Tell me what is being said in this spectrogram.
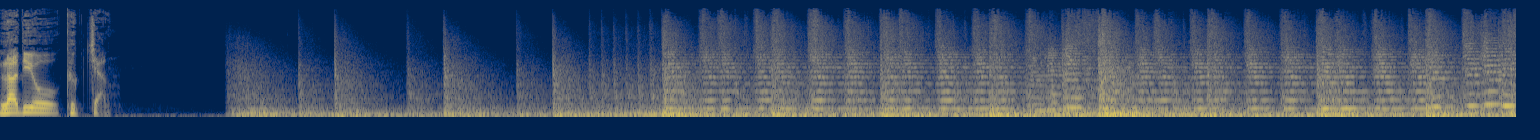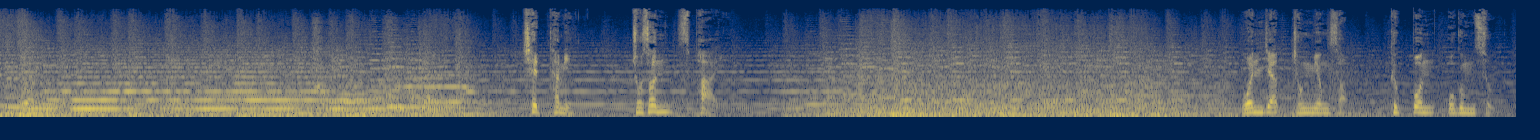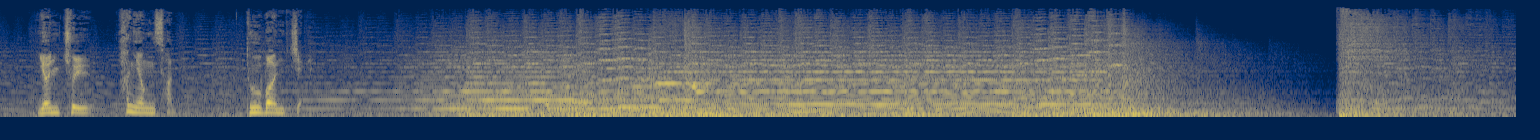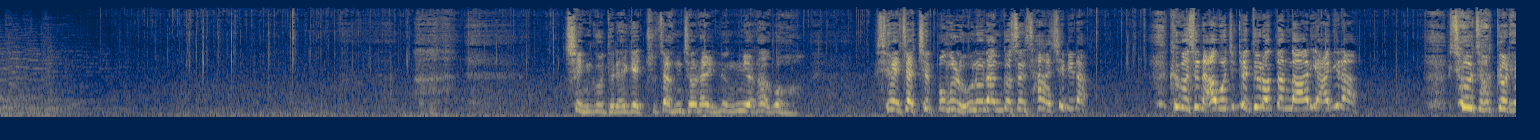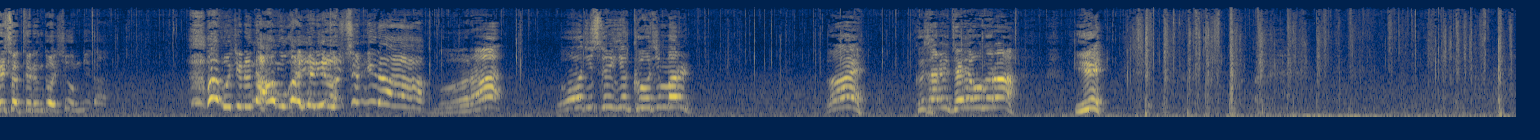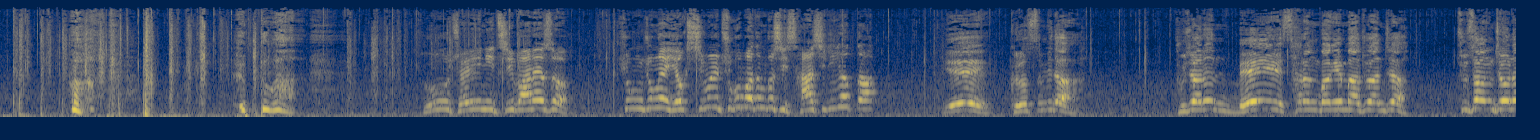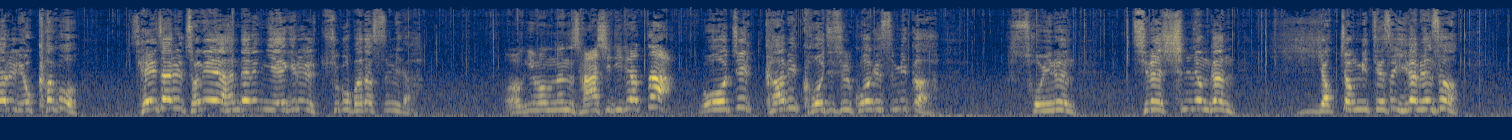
라디오 극장. 채타민 조선 스파이. 원작 정명섭 극본 오금수 연출 황영선. 두 번째. 친구들에게 주상 전할 능멸하고 세자 책봉을 운운한 것은 사실이라 그것은 아버지께 들었던 말이 아니라 저작거리에서 들은 것이옵니다. 아버지는 아무 관련이 없습니다. 뭐라? 어디서 이게 거짓말을? 어이, 그 자를 데려오너라. 예. 흡동아, 두 죄인이 집 안에서 흉중의 역심을 주고받은 것이 사실이었다. 예, 그렇습니다. 부자는 매일 사랑방에 마주 앉아 주상 전하를 욕하고 세자를 정해야 한다는 얘기를 주고받았습니다. 어김없는 사실이었다. 어찌 감히 거짓을 구하겠습니까? 소인은 지난 10년간 역정 밑에서 일하면서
